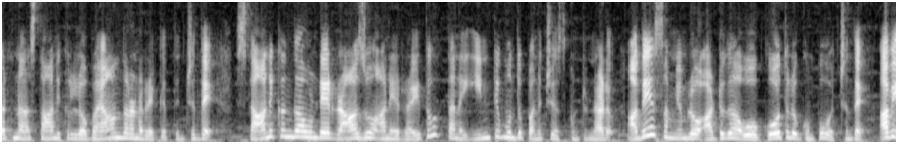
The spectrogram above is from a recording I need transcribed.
ఘటన స్థానికుల్లో భయాందోళన రేకెత్తించింది. స్థానికంగా ఉండే రాజు అనే రైతు తన ఇంటి ముందు పని చేసుకుంటున్నాడు అదే సమయంలో అటుగా ఓ కోతుల గుంపు వచ్చింది. అవి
